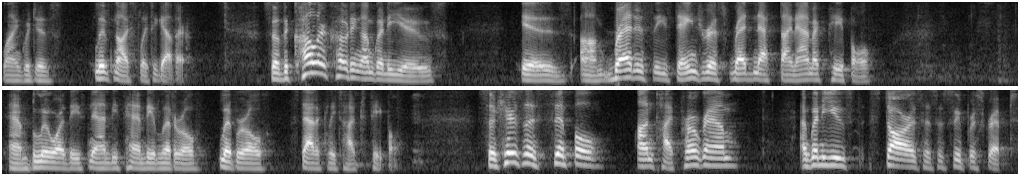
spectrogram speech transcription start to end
languages live nicely together? So the color coding I'm going to use is um, red is these dangerous redneck dynamic people, and blue are these namby-pamby literal, liberal statically typed people. So here's a simple untyped program. I'm going to use stars as a superscript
